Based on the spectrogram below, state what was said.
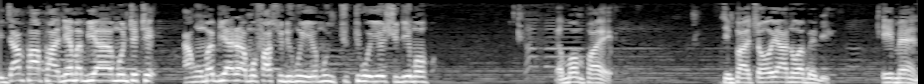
egya mpaapaa nneɛma biara mu ntete ahoma biara a mofa so de ho yɛ mu ntutu wɔ yesu din mu yɛbɔ mpaeɛ nti mpaakyɛ ɔyɛ ano aba bi amen.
